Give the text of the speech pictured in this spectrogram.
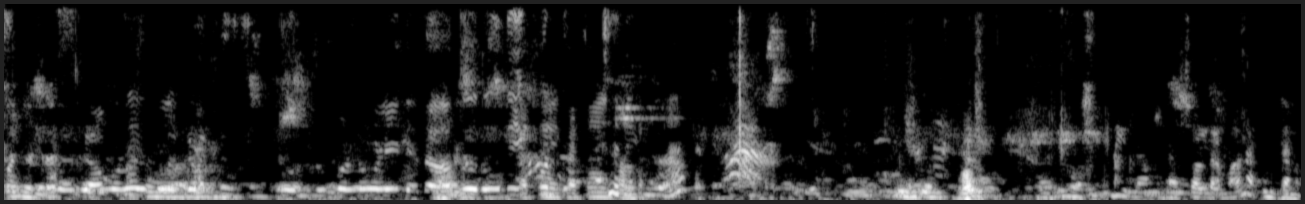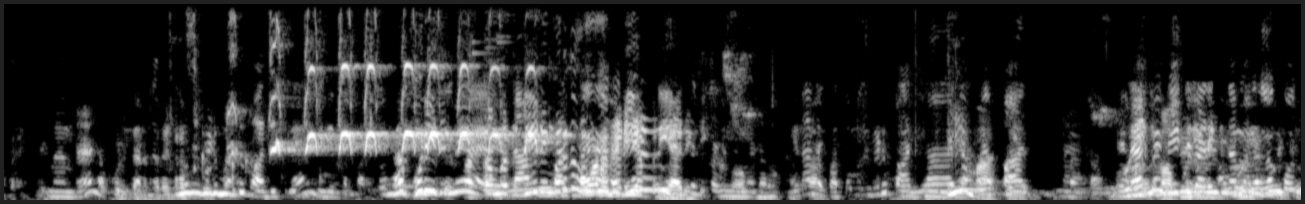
கொஞ்சம் ட்ரெஸ் ஏதாவது ஒரு உதவி பண்ணுங்க. மூணு வீடு மட்டும் பாதிக்கல நீங்க இந்த பத்தொன்பது புரியுது. வீடுமே பத்தொன்பது வீடுங்கிறது நாங்க உடனடியா வீடு priority. பண்ணீங்க மேடம். ஏன்னா அந்த பத்தொன்பது வீடு பாதிக்கல. எல்லாருமே வீட்டு வேலைக்கு தான் மேடம் போய்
